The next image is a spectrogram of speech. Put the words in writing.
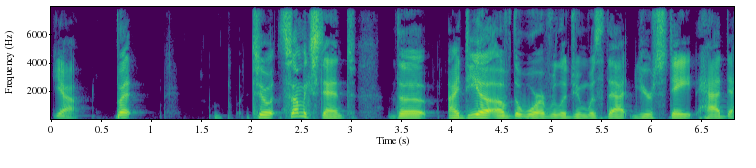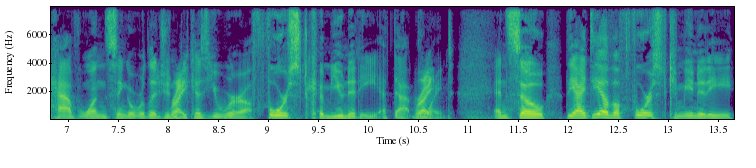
Yeah, but to some extent, the idea of the war of religion was that your state had to have one single religion Right. because you were a forced community at that Right. And so the idea of a forced community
